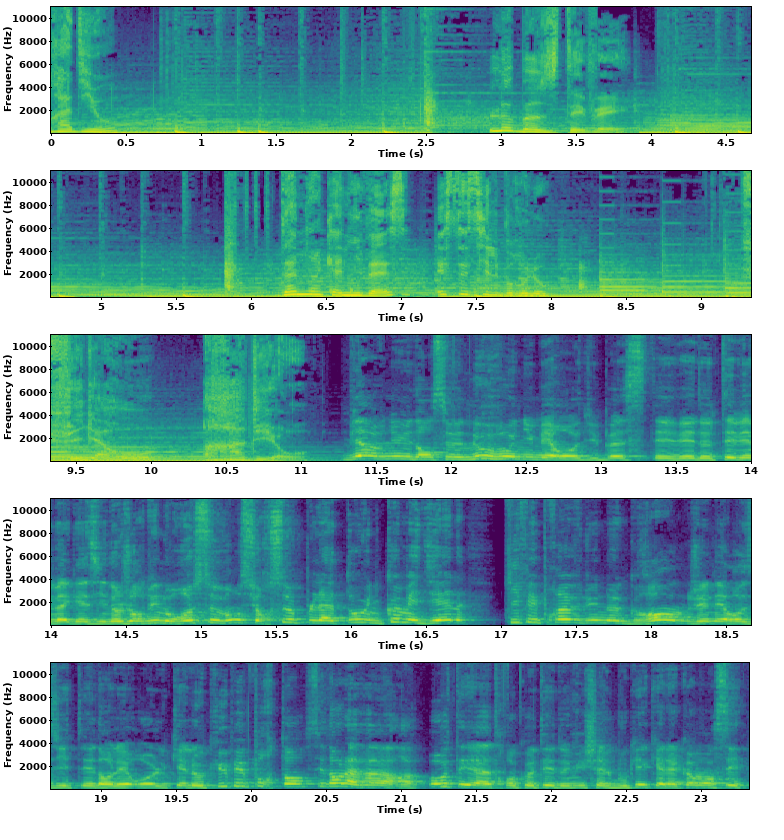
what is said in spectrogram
Radio. Le Buzz TV. Damien Canivez et Cécile Brelot. Figaro Radio. Bienvenue dans ce nouveau numéro du Buzz TV de TV Magazine. Aujourd'hui, nous recevons sur ce plateau une comédienne qui fait preuve d'une grande générosité dans les rôles qu'elle occupe et pourtant c'est dans la Var, au théâtre, aux côtés de Michel Bouquet qu'elle a commencé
